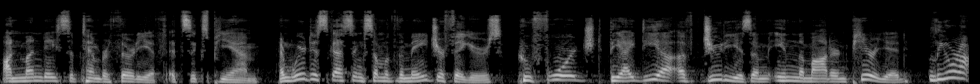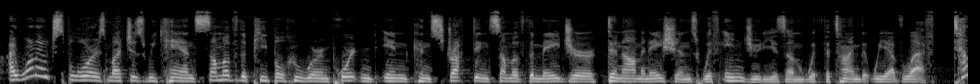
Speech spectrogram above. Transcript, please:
on Monday, September 30th at 6 p.m. And we're discussing some of the major figures who forged the idea of Judaism in the modern period. Leora, I want to explore as much as we can some of the people who were important in constructing some of the major denominations within Judaism with the time that we have left. Tell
